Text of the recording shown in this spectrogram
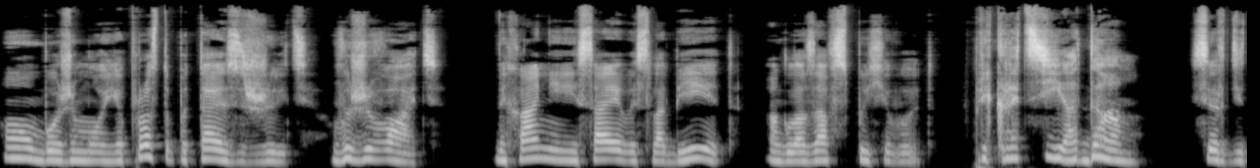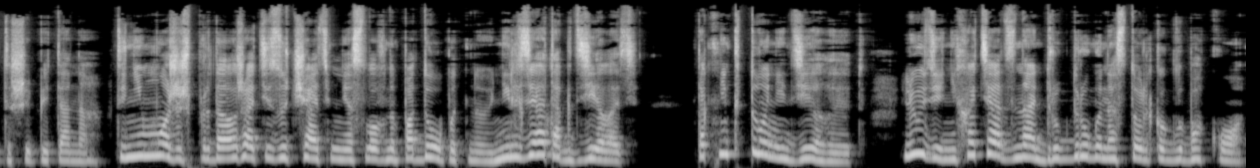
О, боже мой, я просто пытаюсь жить, выживать. Дыхание Исаевой слабеет, а глаза вспыхивают. «Прекрати, Адам!» Сердито шипит она. «Ты не можешь продолжать изучать меня словно подопытную. Нельзя так делать. Так никто не делает. Люди не хотят знать друг друга настолько глубоко,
